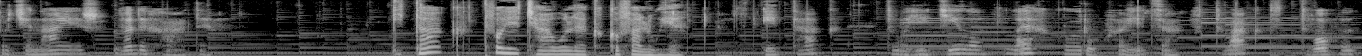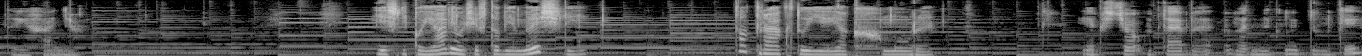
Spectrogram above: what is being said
починаєш видихати. I tak twoje ciało lekko faluje. І так твоє тіло легко рухається в такт твого дихання. Jeśli pojawią się w tobie myśli, to traktuj je jak chmury. Якщо у тебе виникнуть думки,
